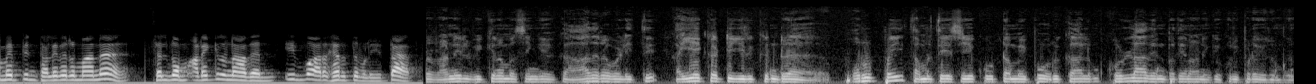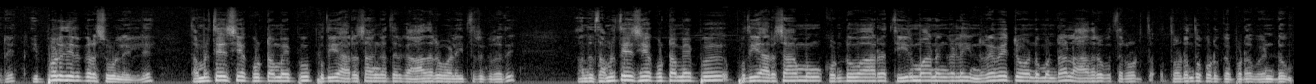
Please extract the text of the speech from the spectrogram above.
அமைப்பின் தலைவருமான செல்வம் அடைக்கலநாதன் இவ்வாறு கருத்து வெளியிட்டார். ரணில் விக்ரமசிங்கவுக்கு ஆதரவளித்து கையை கட்டி இருக்கின்ற பொறுப்பை தமிழ் தேசிய கூட்டமைப்பு ஒரு காலம் கொள்ளாது என்பதை நான் இங்கு குறிப்பிட விரும்புகின்றேன். இப்பொழுது இருக்கிற சூழலில் தமிழ் தேசிய கூட்டமைப்பு புதிய அரசாங்கத்திற்கு ஆதரவு அளித்திருக்கிறது. அந்த தமிழ் தேசிய கூட்டமைப்பு புதிய அரசாங்கம் கொண்டு வர தீர்மானங்களை நிறைவேற்ற வேண்டும் என்றால் ஆதரவு தொடர்ந்து- தொடர்ந்து கொடுக்கப்பட வேண்டும்.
